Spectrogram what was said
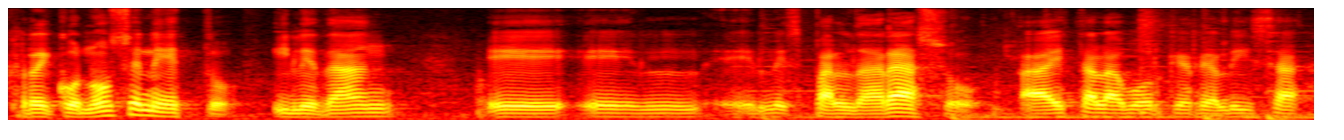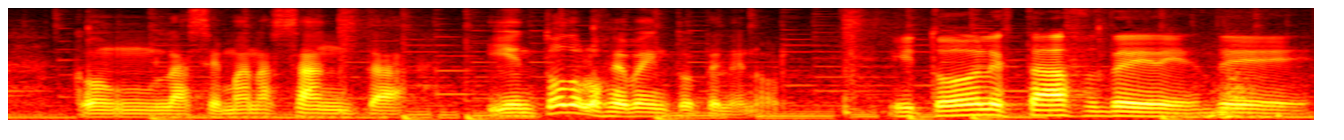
reconocen esto y le dan eh, el, el espaldarazo a esta labor que realiza con la Semana Santa y en todos los eventos Telenor. Y todo el staff de, de-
